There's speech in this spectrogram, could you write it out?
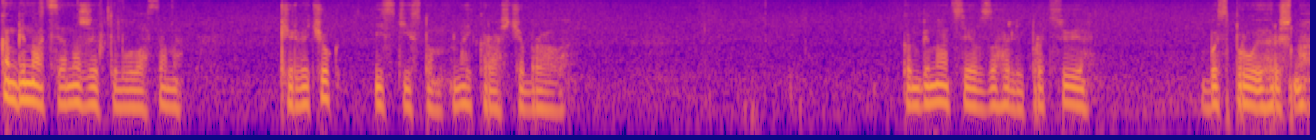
комбінація наживки була саме черв'ячок із тістом найкраще брала. Комбінація взагалі працює безпроіграшно.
